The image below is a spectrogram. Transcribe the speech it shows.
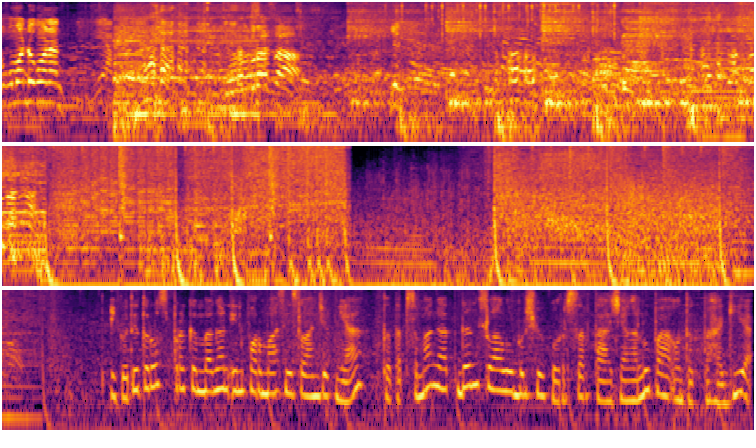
Komando komandan. Iya. Satu. Ikuti terus perkembangan informasi selanjutnya, tetap semangat dan selalu bersyukur serta jangan lupa untuk bahagia.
